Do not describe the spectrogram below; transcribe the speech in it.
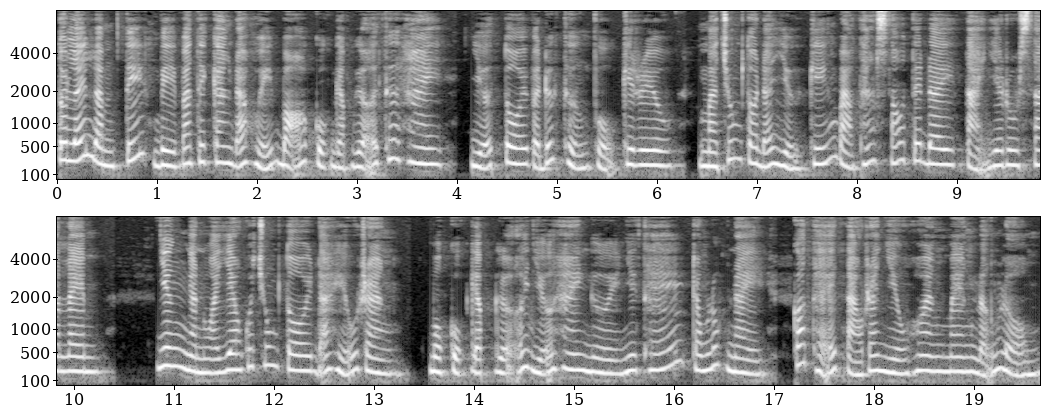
tôi lấy lầm tiếc vì Vatican đã hủy bỏ cuộc gặp gỡ thứ hai giữa tôi và Đức Thượng Phụ Kirill mà chúng tôi đã dự kiến vào tháng 6 tới đây tại Jerusalem. Nhưng ngành ngoại giao của chúng tôi đã hiểu rằng một cuộc gặp gỡ giữa hai người như thế trong lúc này có thể tạo ra nhiều hoang mang lẫn lộn,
